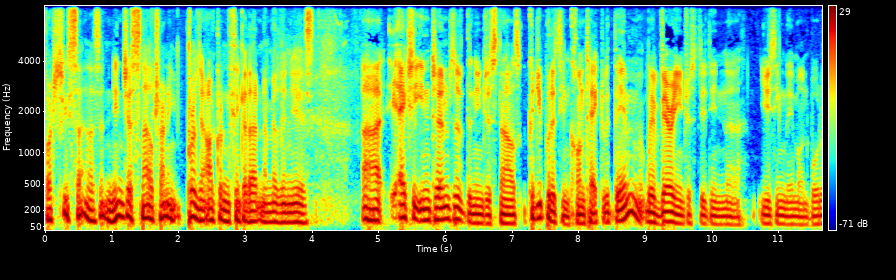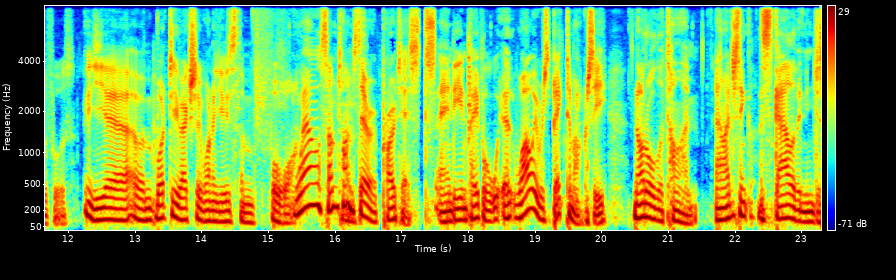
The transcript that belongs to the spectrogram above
what did she say? I said, Ninja Snail Training. Brilliant. I couldn't think of that in a million years. Uh, actually, in terms of the Ninja Snails, could you put us in contact with them? We're very interested in uh, using them on Border Force. Yeah. Um, what do you actually want to use them for? Well, sometimes there are protests, Andy, and people, uh, while we respect democracy, not all the time. And I just think the scale of a ninja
